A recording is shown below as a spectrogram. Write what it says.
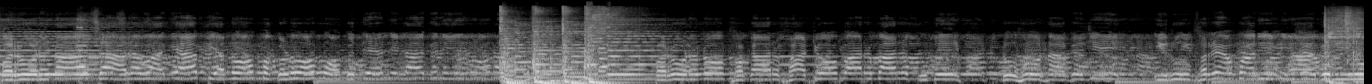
પરોડના ચાર વાગ્યા પેલો મગડો મોગતે લીલાગરી. પરોડનો ફગાર ફાટ્યો બાર બાર કુબે ડોહો નાગજી ઈરુ ફરે મારી નાગરીઓ.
